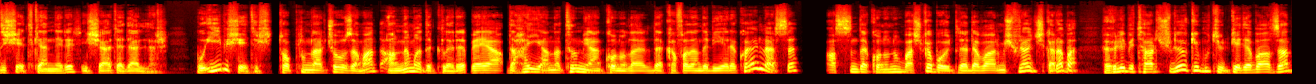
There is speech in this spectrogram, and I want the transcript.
dış etkenleri işaret ederler. Bu iyi bir şeydir. Toplumlar çoğu zaman anlamadıkları veya daha iyi anlatılmayan konuları da kafalarında bir yere koyarlarsa aslında konunun başka boyutları da varmış falan çıkar ama öyle bir tartışılıyor ki bu Türkiye'de bazen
